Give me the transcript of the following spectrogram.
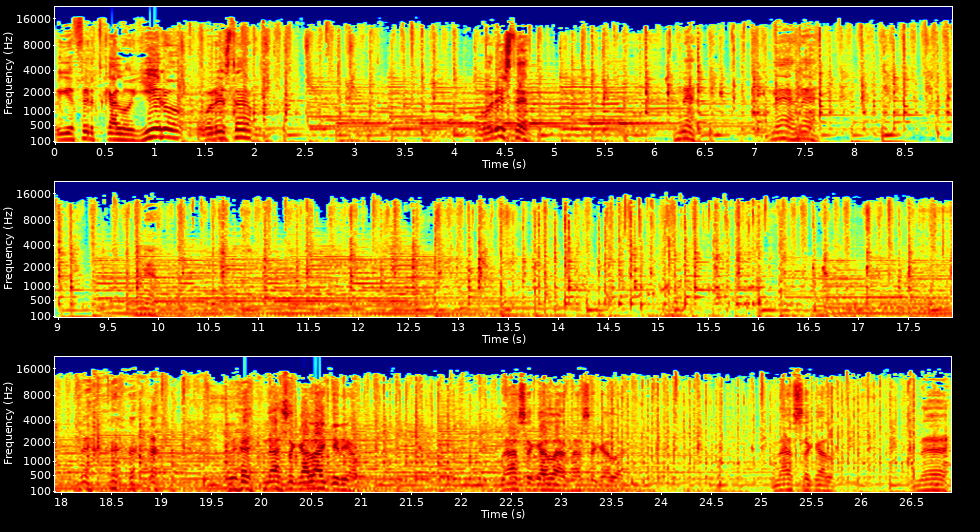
Γεφύρτ Καλογύρου. Ορίστε. Ορίστε. Ναι. Ναι ναι να σε καλά κυρία μου. Να σε καλά, να σε καλά. Να σε καλά. Ναι.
